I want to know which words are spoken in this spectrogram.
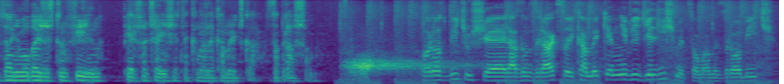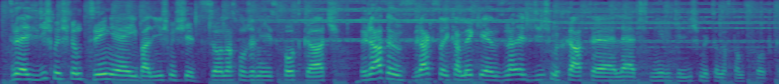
Zanim obejrzysz ten film, pierwsza część jest na kanale Kamyczka. Zapraszam. Po rozbiciu się razem z Raxo i Kamykiem nie wiedzieliśmy co mamy zrobić. Znaleźliśmy świątynię i baliśmy się co nas może w niej spotkać. Razem z Raxo i Kamykiem znaleźliśmy chatę, lecz nie wiedzieliśmy co nas tam spotka.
